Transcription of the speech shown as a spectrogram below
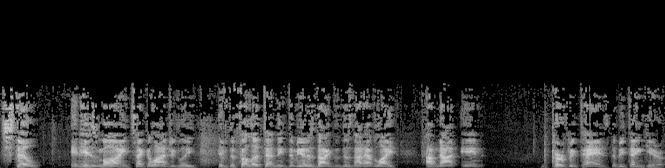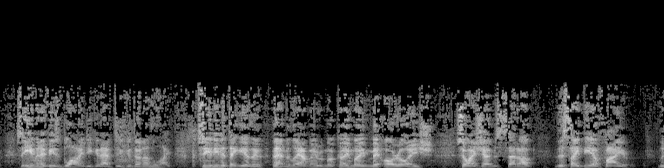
still, in his mind, psychologically, if the fellow attending to me or his doctor does not have light, I'm not in perfect hands to be taken care of. So even if he's blind, you can have you can turn on the light. So you need to take care of the. So Hashem set up this idea of fire. To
